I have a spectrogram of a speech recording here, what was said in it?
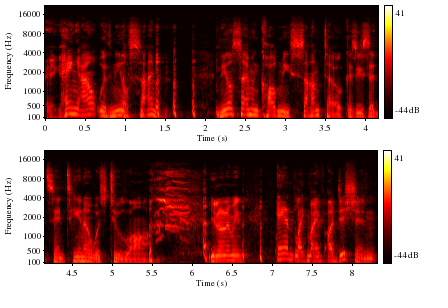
There you go. hang out with Neil Simon. Neil Simon called me Santo because he said Santino was too long. you know what I mean? And like my audition,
